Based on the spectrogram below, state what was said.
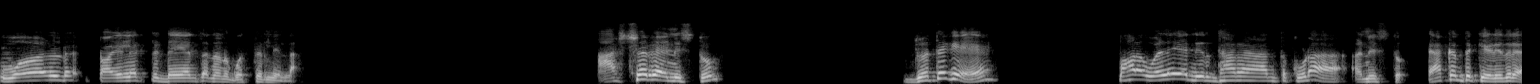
world toilet day ಅಂತ ನನಗೆ ಗೊತ್ತಿರಲಿಲ್ಲ. ಆಶ್ಚರ್ಯ ಅನ್ನಿಸ್ತು ಜೊತೆಗೆ ಬಹಳ ಒಳ್ಳೆಯ ನಿರ್ಧಾರ ಅಂತ ಕೂಡ ಅನಿಸ್ತು. ಯಾಕಂತ ಕೇಳಿದ್ರೆ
